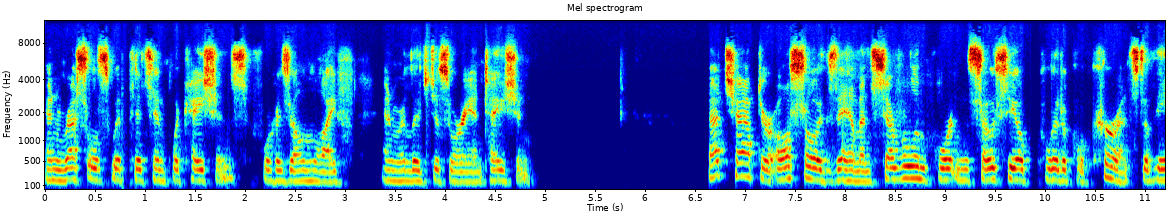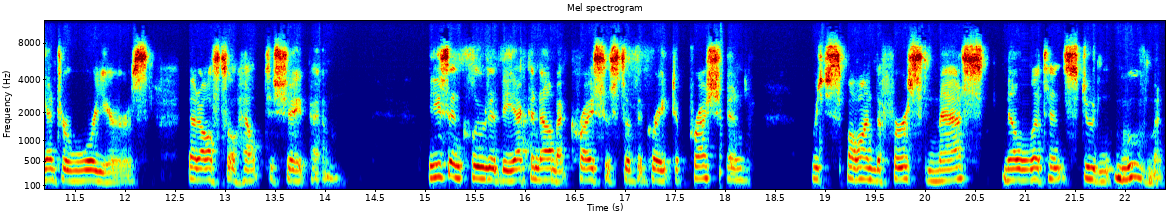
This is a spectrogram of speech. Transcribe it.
and wrestles with its implications for his own life and religious orientation. That chapter also examines several important socio-political currents of the interwar years that also helped to shape him. These included the economic crisis of the Great Depression, which spawned the first mass militant student movement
